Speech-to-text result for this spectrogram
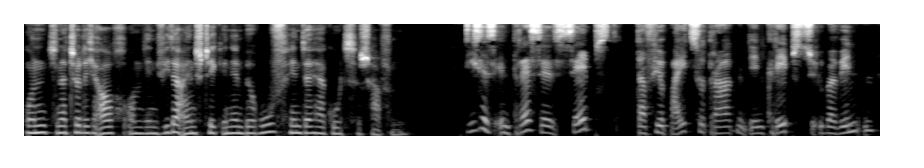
und natürlich auch um den Wiedereinstieg in den Beruf hinterher gut zu schaffen. Dieses Interesse, selbst dafür beizutragen, den Krebs zu überwinden,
